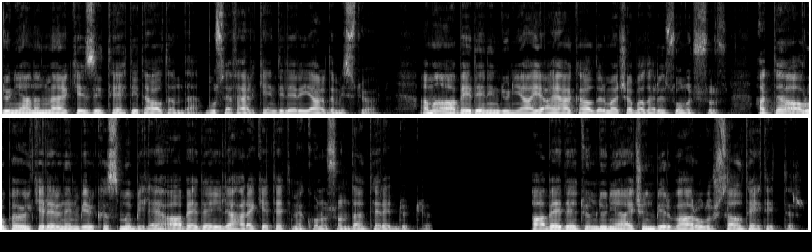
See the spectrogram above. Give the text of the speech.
Dünyanın merkezi tehdit altında, bu sefer kendileri yardım istiyor. Ama ABD'nin dünyayı ayağa kaldırma çabaları sonuçsuz. Hatta Avrupa ülkelerinin bir kısmı bile ABD ile hareket etme konusunda tereddütlü. ABD tüm dünya için bir varoluşsal tehdittir.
